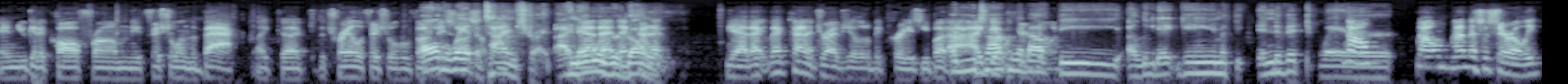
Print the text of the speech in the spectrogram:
and you get a call from the official in the back, like uh, the trail official who thought all the way at the time stripe. I know yeah, where that, you're that going. Kinda, yeah, that that kind of drives you a little bit crazy. But are I, you talking about the Elite Eight game at the end of it, where no, no, not necessarily.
